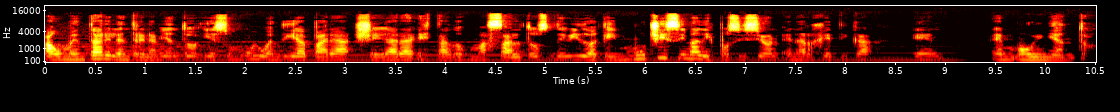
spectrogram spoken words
aumentar el entrenamiento y es un muy buen día para llegar a estados más altos debido a que hay muchísima disposición energética en, en movimiento.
